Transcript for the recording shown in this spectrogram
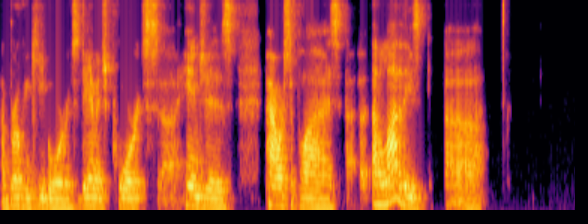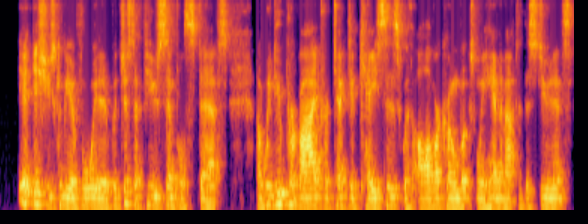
uh, broken keyboards, damaged ports, uh, hinges, power supplies. Uh, a lot of these uh, issues can be avoided with just a few simple steps. Uh, we do provide protective cases with all of our Chromebooks when we hand them out to the students.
